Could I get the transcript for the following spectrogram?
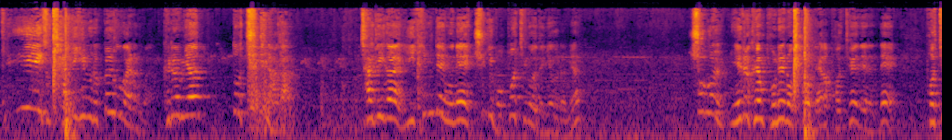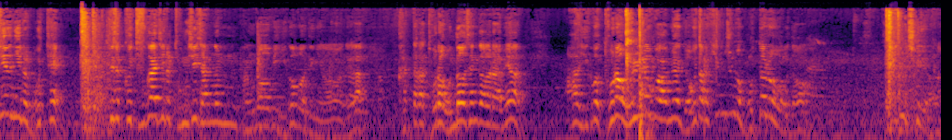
계속 자기 힘으로 끌고 가는 거야. 그러면 또 축이 나가. 자기가 이 힘 때문에 축이 못 버티거든요, 그러면. 축을 얘를 그냥 보내놓고 내가 버텨야 되는데, 버티는 일을 못해. 그래서 그 두 가지를 동시에 잡는 방법이 이거거든요. 내가 갔다가 돌아온다고 생각을 하면 아 이거 돌아오려고 하면 여기다가 힘 주면 못 따라오거든. 힘 주면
